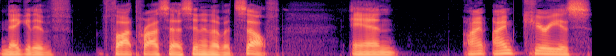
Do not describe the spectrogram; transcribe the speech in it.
negative thought process in and of itself. And I'm I'm curious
